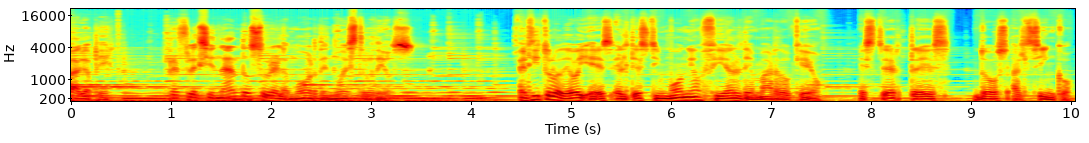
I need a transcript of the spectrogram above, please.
Agape, reflexionando sobre el amor de nuestro Dios. El título de hoy es El testimonio fiel de Mardoqueo, Esther 3, 2 al 5.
